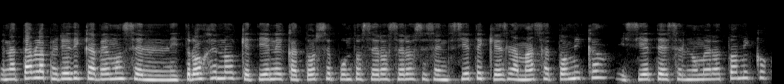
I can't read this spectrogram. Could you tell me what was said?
En la tabla periódica vemos el nitrógeno que tiene 14.0067 que es la masa atómica y 7 es el número atómico.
